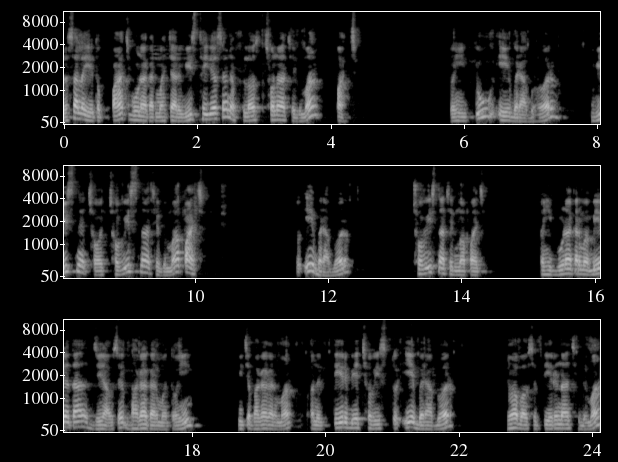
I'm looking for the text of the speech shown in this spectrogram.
લસા લઈએ તો પાંચ ગુણાકારમાં ચાર વીસ થઈ જશે ને પ્લસ છ ના છેદમાં પાંચ. તો અહીં ટુ એ બરાબર વીસ ને છ, છવ્વીસ ના છેદમાં પાંચ. તો એ બરાબર છવ્વીસના છેદમાં પાંચ. અહીં ગુણાકારમાં બે હતા, જે આવશે ભાગાકારમાં. તો અહીં નીચે ભાગાકારમાં અને તેર બે છવ્વીસ, તો એ બરાબર જવાબ આવશે તેરના છેદમાં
